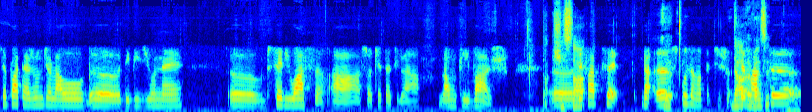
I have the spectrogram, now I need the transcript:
se poate ajunge la o uh, diviziune uh, serioasă a societății, la, la un clivaj. Da, și Uh, s-a, De fapt, se, da, uh, Uh, scuză-mă, Petrișor. da, de vreau fapt, să- uh,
